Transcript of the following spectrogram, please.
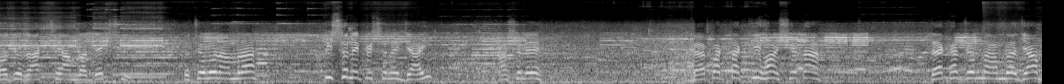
নজর রাখছে, আমরা দেখছি। তো চলুন আমরা পিছনে পিছনে যাই। আসলে ব্যাপারটা কি হয় সেটা দেখার জন্য আমরা যাব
